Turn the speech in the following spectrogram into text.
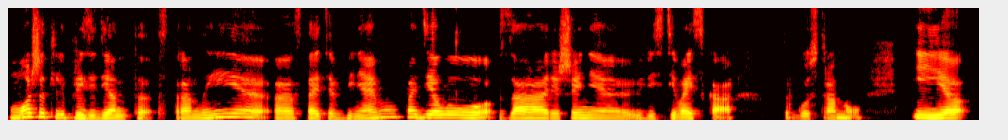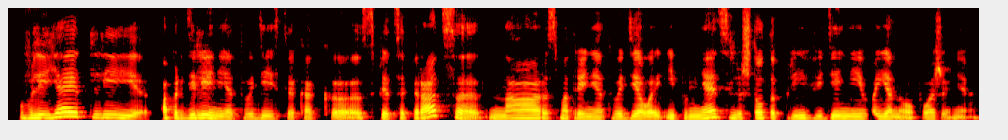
может ли президент страны э, стать обвиняемым по делу за решение ввести войска в другую страну? И Влияет ли определение этого действия как э, спецоперация на рассмотрение этого дела и поменяется ли что-то при введении военного положения?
